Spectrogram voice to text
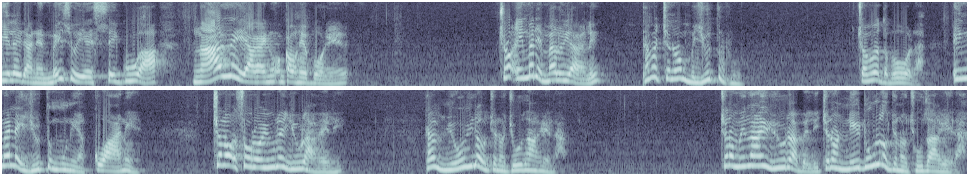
ရေးလိုက်တာ ਨੇ မိတ်ဆွေရဲ့စိတ်ကူးက90ရာခိုင်နှုန်းအကောင့်ထဲပေါ်တယ်ကျွန်တော်အိမ်မက်တွေမက်လို့ရတယ်လေဒါပေမဲ့ကျွန်တော်မယူတဘူးကျွန်တော်သဘောလားအိမ်မက်နဲ့ယူတမှုနဲ့ကွာနေတယ် ကျွန်တော်အစောတော်ယူလဲယူတာပဲလေဒါပေမဲ့မျိုးကြီးလောက်ကျွန်တော်စူးစမ်းခဲ့လားကျွန်တော်မင်းသားယူယူတာပဲလေကျွန်တော်နေတူးလောက်ကျွန်တော်စူးစမ်းခဲ့လား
